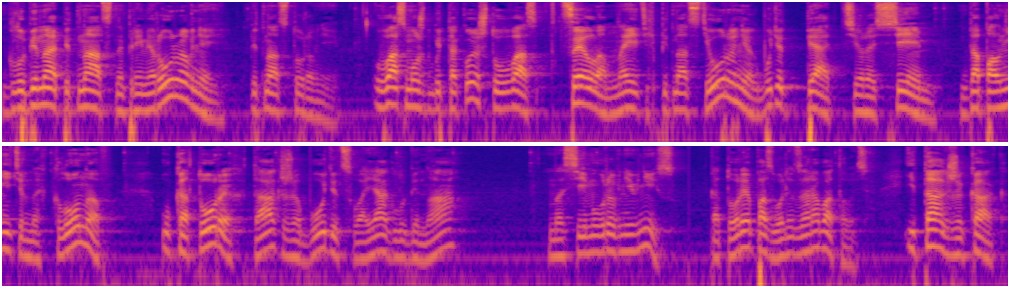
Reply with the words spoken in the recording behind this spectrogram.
глубина 15, например, уровней, 15 уровней, у вас может быть такое, что у вас в целом на этих 15 уровнях будет 5-7 дополнительных клонов, у которых также будет своя глубина на 7 уровней вниз которая позволит зарабатывать. И так же как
